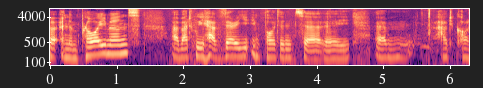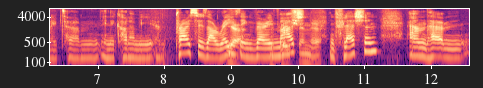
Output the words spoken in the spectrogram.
uh, unemployment. Uh, but we have very important, uh, um, how do you call it um, in economy, um, prices are raising yeah, very inflation, much, yeah. inflation, and um,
